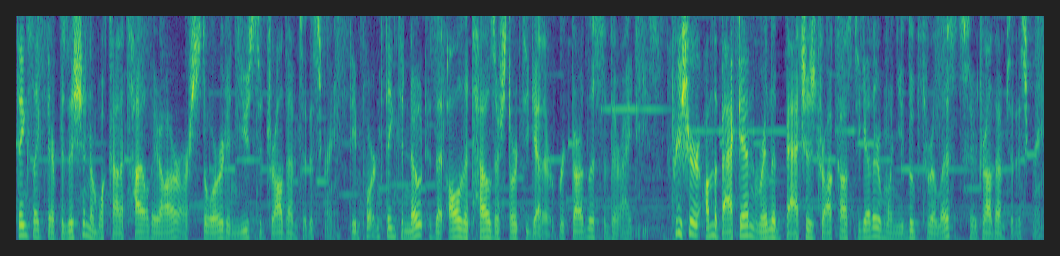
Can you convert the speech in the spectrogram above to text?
Things like their position and what kind of tile they are are stored and used to draw them to the screen. The important thing to note is that all of the tiles are stored together, regardless of their IDs. Pretty sure on the back end, Raylib batches draw calls together when you loop through a list to draw them to the screen.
